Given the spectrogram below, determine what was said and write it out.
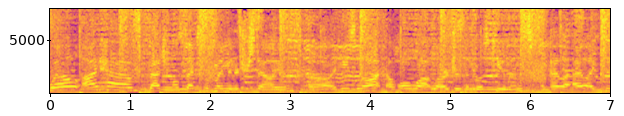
Well, I have vaginal sex with my miniature stallion. Uh, he's not a whole lot larger than most humans. I, li- I like to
